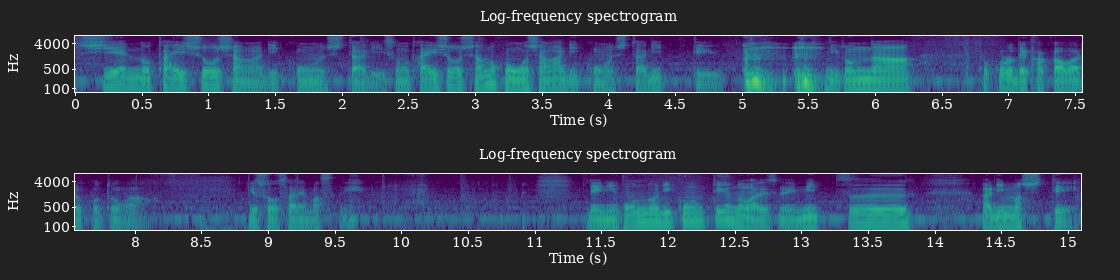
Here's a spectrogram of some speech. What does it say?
支援の対象者が離婚したりその対象者の保護者が離婚したりっていう いろんなところで関わることが予想されますね。で日本の離婚っていうのはですね3つありまして、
